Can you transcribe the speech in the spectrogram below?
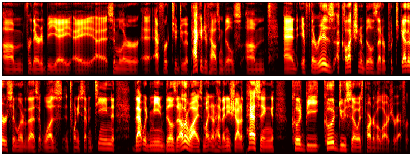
um, for there to be a, a, a similar effort to do a package of housing bills. Um, and if there is a collection of bills that are put together, similar to as it was in 2017, that would mean bills that otherwise might not have any shot of passing could be could do so as part of a larger effort.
